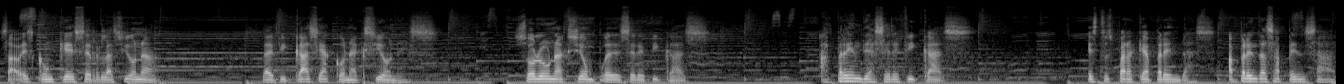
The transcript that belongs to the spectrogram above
¿Sabes con qué se relaciona la eficacia? Con acciones. Solo una acción puede ser eficaz. Aprende a ser eficaz. Esto es para que aprendas. Aprendas a pensar.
